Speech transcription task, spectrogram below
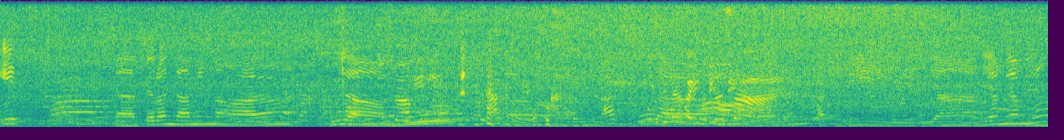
Ang liit. Yan. Pero ang daming mga ulam. At ulam. At beef. Yan. Yum, yum, yum.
